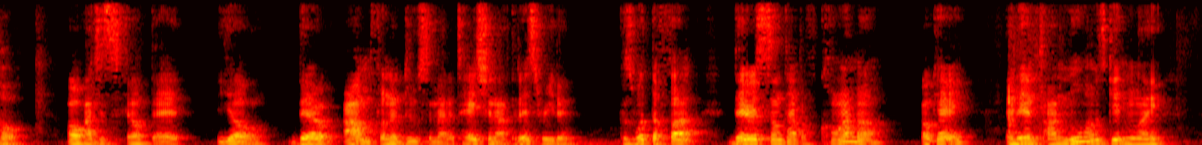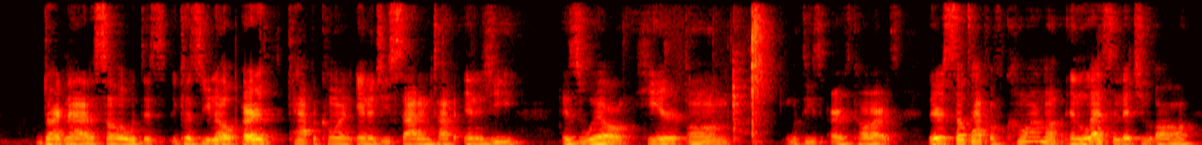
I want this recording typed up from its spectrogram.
oh, oh, I just felt that. Yo, there, I'm gonna do some meditation after this reading. Because what the fuck? There is some type of karma, okay? And then I knew I was getting like Dark Night of the Soul with this because you know Earth Capricorn energy, Saturn type of energy as well here um with these Earth cards. There's some type of karma and lesson that you all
